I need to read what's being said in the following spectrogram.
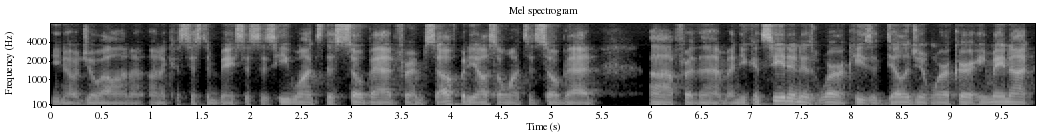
you know Joel on a on a consistent basis is he wants this so bad for himself, but he also wants it so bad uh, for them, and you can see it in his work. He's a diligent worker. He may not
